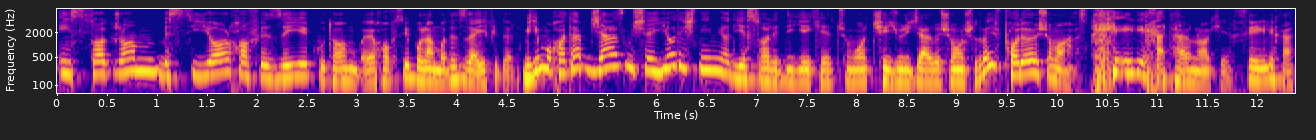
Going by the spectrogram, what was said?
اینستاگرام بسیار حافظه کوتاه حافظه بلند مدت ضعیفی داره. میگه مخاطب جذب میشه یادش نمیاد یه سال دیگه که شما چه جوری جذب شما شده ولی فالوور شما هست. خیلی خطرناکه خیلی خطر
